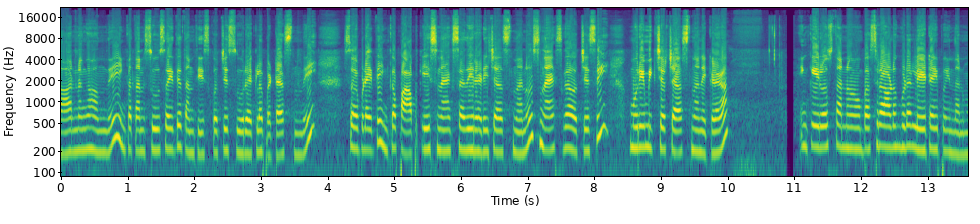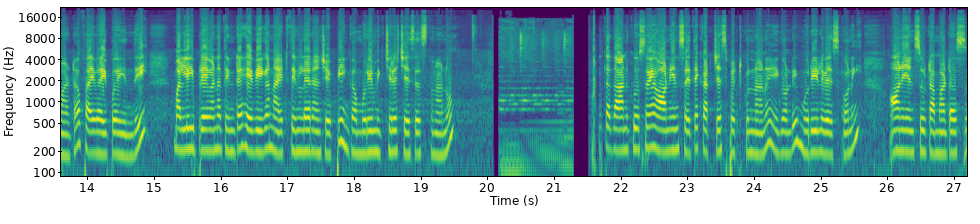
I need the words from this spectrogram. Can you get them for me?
దారుణంగా ఉంది. ఇంకా తన షూస్ అయితే తను తీసుకొచ్చి సూర్యకులో పెట్టేస్తుంది. సో ఇప్పుడైతే ఇంకా పాపకి స్నాక్స్ అది రెడీ చేస్తున్నాను. స్నాక్స్గా వచ్చేసి మురి మిక్చర్ చేస్తున్నాను ఇక్కడ. ఇంకా ఈరోజు తను బస్సు రావడం కూడా లేట్ అయిపోయింది అనమాట ఫైవ్ అయిపోయింది. మళ్ళీ ఇప్పుడు ఏమైనా తింటే హెవీగా నైట్ తినలేరని చెప్పి ఇంకా మురి మిక్చరే చేసేస్తున్నాను. దానికోసమే ఆనియన్స్ అయితే కట్ చేసి పెట్టుకున్నాను. ఇగోండి మురీలు వేసుకొని ఆనియన్స్ టమాటాస్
